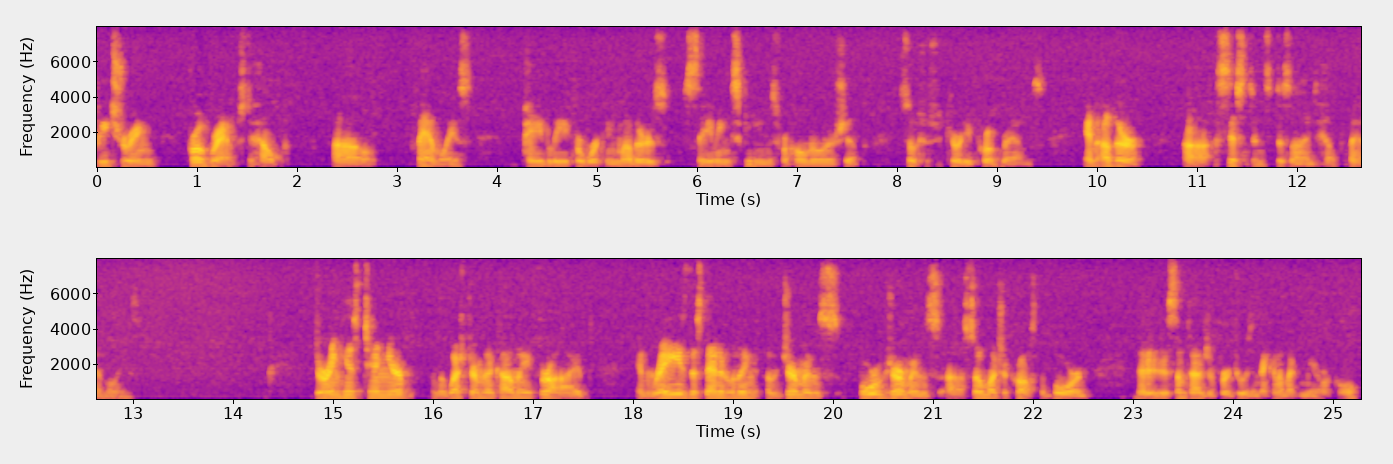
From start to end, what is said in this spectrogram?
featuring programs to help uh, families, paid leave for working mothers, saving schemes for home ownership, social security programs, and other uh, assistance designed to help families. During his tenure, the West German economy thrived and raised the standard of living of Germans for Germans uh, so much across the board that it is sometimes referred to as an economic miracle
